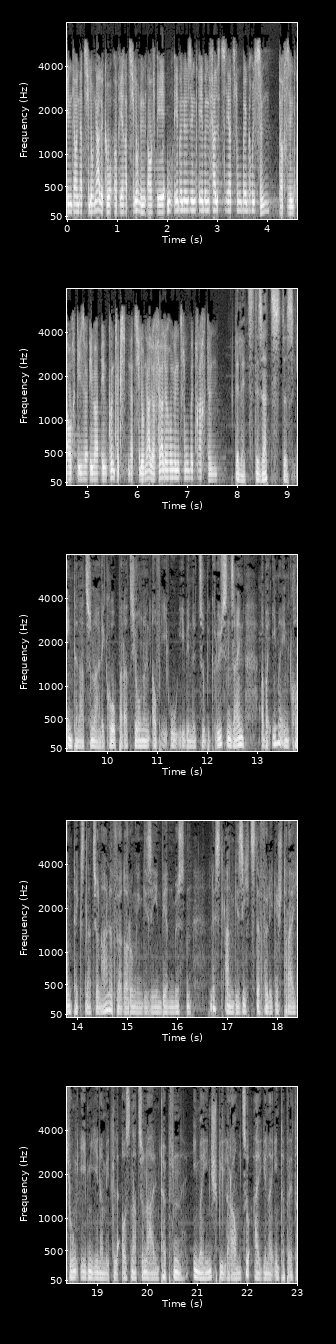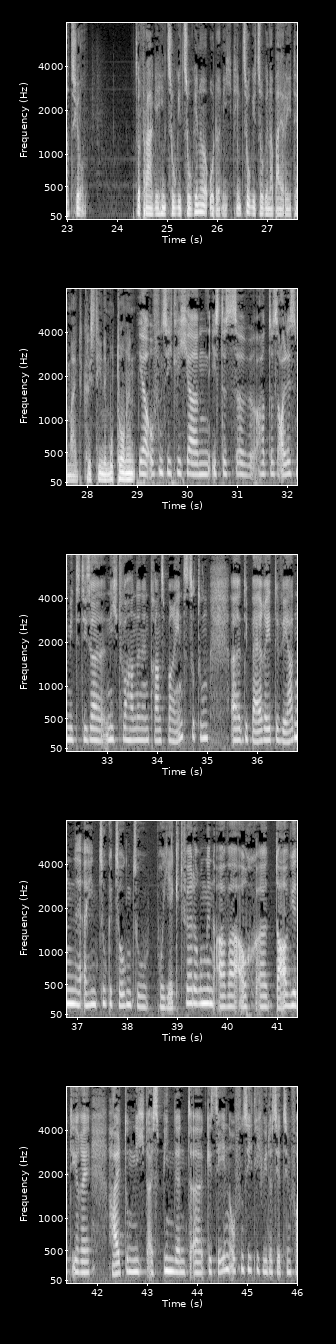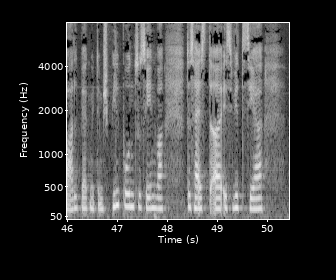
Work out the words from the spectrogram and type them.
Internationale Kooperationen auf EU-Ebene sind ebenfalls sehr zu begrüßen, doch sind auch diese immer im Kontext nationaler Förderungen zu betrachten. Der letzte Satz, dass internationale Kooperationen auf EU-Ebene zu begrüßen seien, aber immer im Kontext nationaler Förderungen gesehen werden müssten, lässt angesichts der völligen Streichung eben jener Mittel aus nationalen Töpfen immerhin Spielraum zu eigener Interpretation. Zur Frage hinzugezogener oder nicht hinzugezogener Beiräte meint Christine Muttonen. Ja, offensichtlich ähm, ist das, äh, hat das alles mit dieser nicht vorhandenen Transparenz zu tun. Äh, die Beiräte werden äh, hinzugezogen zu Projektförderungen, aber auch äh, da wird ihre Haltung nicht als bindend äh, gesehen, offensichtlich, wie das jetzt im Vorarlberg mit dem Spielboden zu sehen war. Das heißt, äh, es wird sehr,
